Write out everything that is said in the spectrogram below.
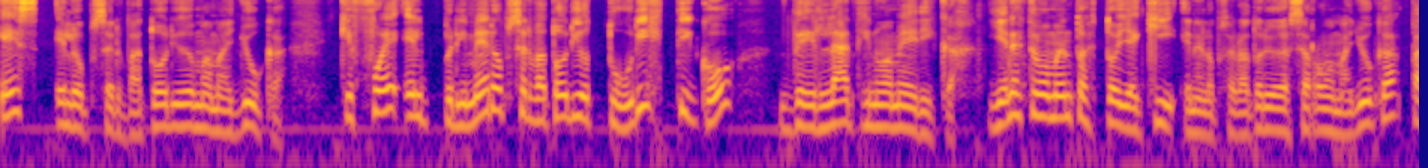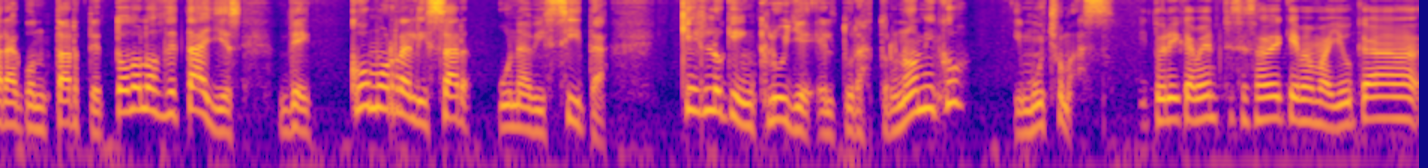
es el Observatorio de Mamayuca, que fue el primer observatorio turístico de Latinoamérica. Y en este momento estoy aquí en el Observatorio de Cerro Mamayuca para contarte todos los detalles de cómo realizar una visita, qué es lo que incluye el tour astronómico y mucho más. Históricamente se sabe que Mamayuca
